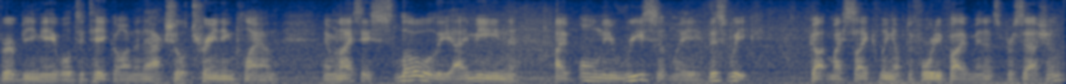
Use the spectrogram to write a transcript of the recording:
for being able to take on an actual training plan. And when I say slowly, I mean I've only recently, this week, got my cycling up to 45 minutes per session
